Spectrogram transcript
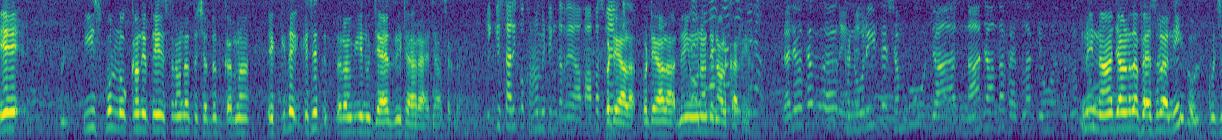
ਇਹ ਪੀਸਫੁਲ ਲੋਕਾਂ ਦੇ ਤੇ ਇਸ ਤਰ੍ਹਾਂ ਦਾ ਤਸ਼ੱਦਦ ਕਰਨਾ ਇਹ ਕਿਤੇ ਕਿਸੇ ਤਰ੍ਹਾਂ ਵੀ ਇਹਨੂੰ ਜਾਇਜ਼ ਨਹੀਂ ਠਹਿਰਾਇਆ ਜਾ ਸਕਦਾ। 21 ਤਾਰੀਖ ਨੂੰ ਕਹਾਂ ਮੀਟਿੰਗ ਕਰ ਰਹੇ ਆਪ? ਆਪਸ ਵਿੱਚ? ਪਟਿਆਲਾ ਪਟਿਆਲਾ ਨਹੀਂ ਉਹਨਾਂ ਦੇ ਨਾਲ ਕਰ ਰਹੇ ਆ ਰਾਜੇਵਾਲ ਸਾਹਿਬ ਅ, ਖਨੋਰੀ ਤੇ ਸ਼ੰਭੂ ਜਾਂ ਨਾ ਜਾਣ ਦਾ ਫੈਸਲਾ ਕਿਉਂ ਹੈ? ਮਤਲਬ ਨਹੀਂ ਨਾ ਜਾਣ ਦਾ ਫੈਸਲਾ ਨਹੀਂ ਕੁਝ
